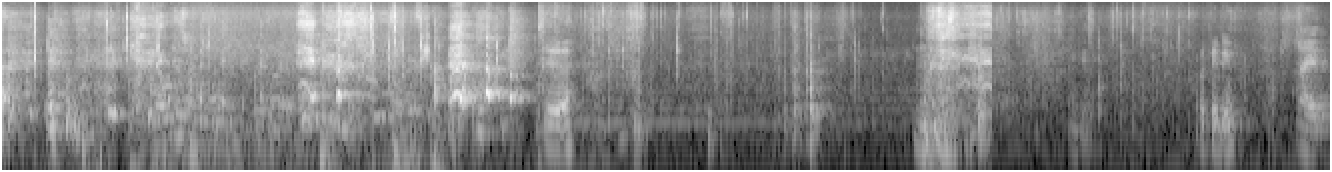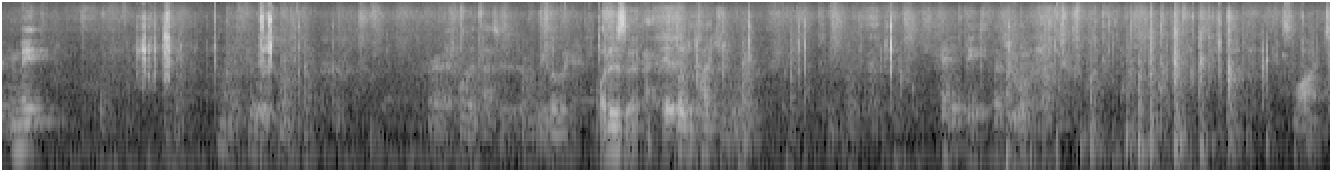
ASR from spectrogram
Yeah. Mm. okay, Okay, dude. Alright, mate. I wanna feel this one. Alright, I just wanna touch it. It like- What is it? It looked touchable. Anything's touchable. Swat.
